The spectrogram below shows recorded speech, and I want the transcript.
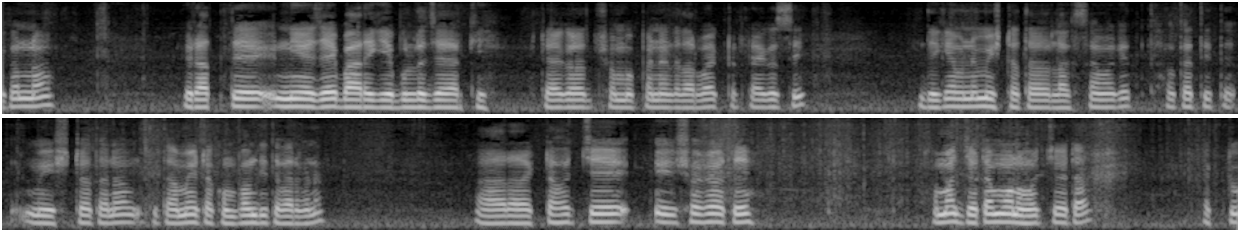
এখন না, রাত্রে নিয়ে যাই, বাড়ি গিয়ে বলে যায় আর কি। ট্রাই করা সম্ভব হয় না তারপর একটা ট্রাই করছি। দেখে মানে মিষ্টতা লাগছে আমাকে, হালকা তিতে, মিষ্টতা না আমি এটা কনফার্ম দিতে পারব না। আর আরেকটা হচ্ছে এই শশাতে আমার যেটা মনে হচ্ছে এটা একটু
